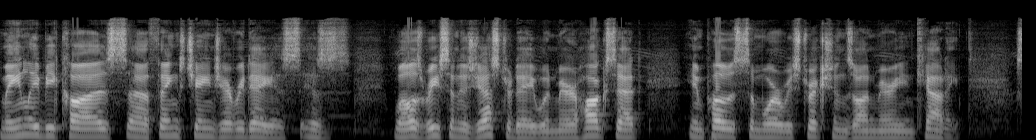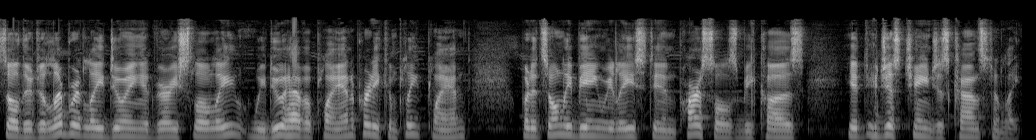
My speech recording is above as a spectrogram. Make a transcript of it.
mainly because uh, things change every day, as, as well as recent as yesterday when Mayor Hogsett imposed some more restrictions on Marion County. So they're deliberately doing it very slowly. We do have a plan, a pretty complete plan, but it's only being released in parcels because it, it just changes constantly.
